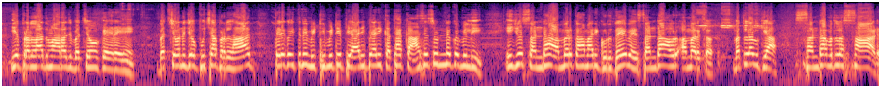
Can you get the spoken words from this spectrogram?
ये प्रहलाद महाराज बच्चों को कह रहे हैं। बच्चों ने जो पूछा प्रहलाद तेरे को इतनी मीठी मीठी प्यारी प्यारी कथा कहाँ से सुनने को मिली? ये जो संडा अमर का हमारी गुरुदेव है, संडा और अमर का मतलब क्या? संडा मतलब साढ़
